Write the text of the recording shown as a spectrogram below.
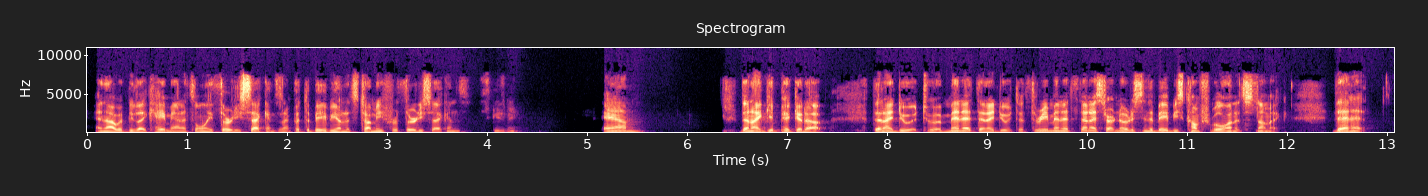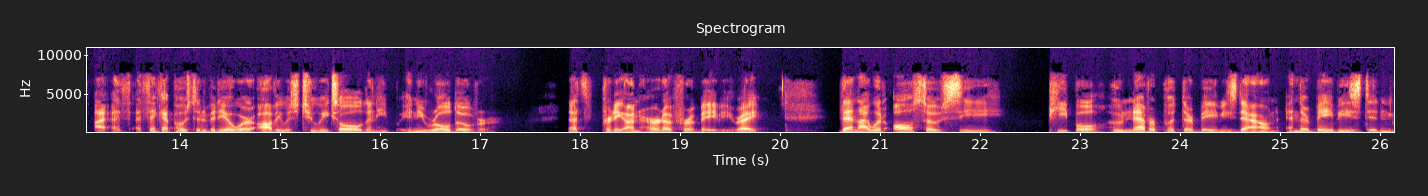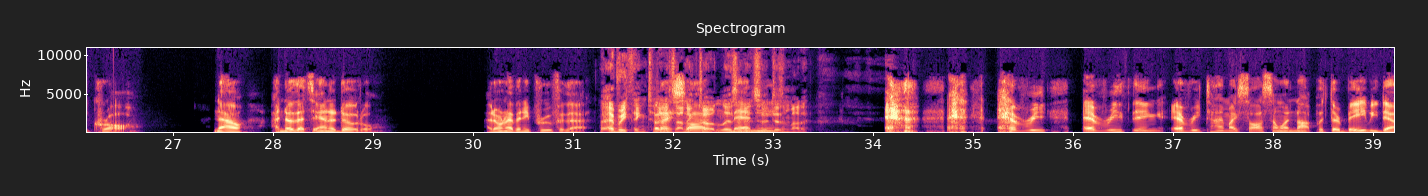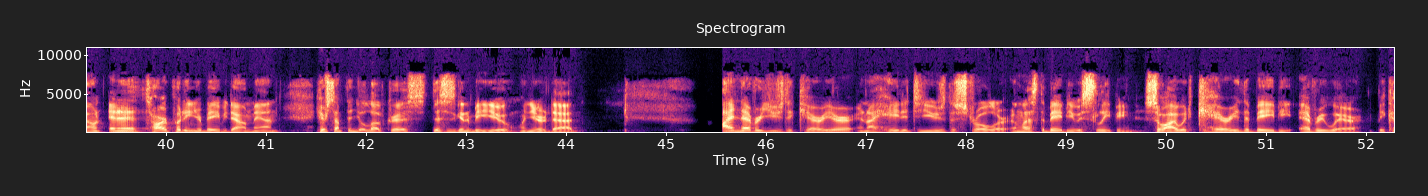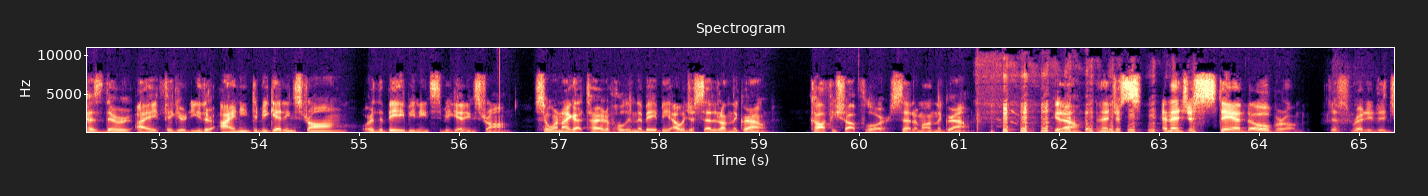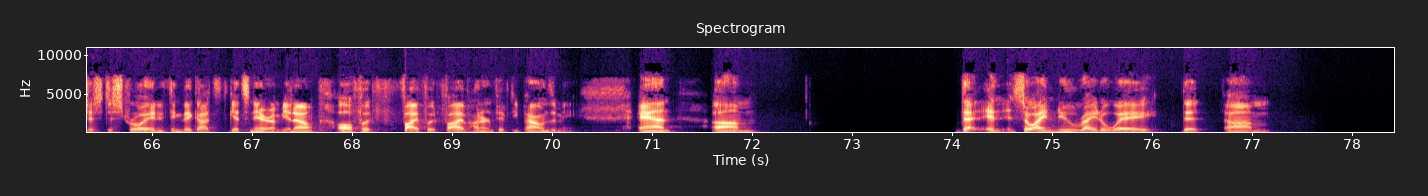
and I would be like, "Hey man, it's only 30 seconds," and I put the baby on its tummy for 30 seconds. Excuse me, and then I get pick it up then I do it to a minute. Then I do it to three minutes. Then I start noticing the baby's comfortable on its stomach. Then it, I, I, I think I posted a video where Avi was two weeks old and he and he rolled over. That's pretty unheard of for a baby, right? Then I would also see people who never put their babies down and their babies didn't crawl. Now, I know that's anecdotal. I don't have any proof of that. Everything today is anecdotal, isn't it? So it doesn't matter. every everything every time I saw someone not put their baby down, and it's hard putting your baby down, man. Here's something you'll love, Chris. This is going to be you when you're a dad. I never used a carrier and I hated to use the stroller unless the baby was sleeping. So I would carry the baby everywhere because there I figured either I need to be getting strong or the baby needs to be getting strong. So when I got tired of holding the baby, I would just set it on the ground coffee shop floor, set them on the ground, you know, and then just and then just stand over them, just ready to just destroy anything that got gets near them, you know, all foot five foot five, 150 pounds of me, and um, that and, and so I knew right away that um,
